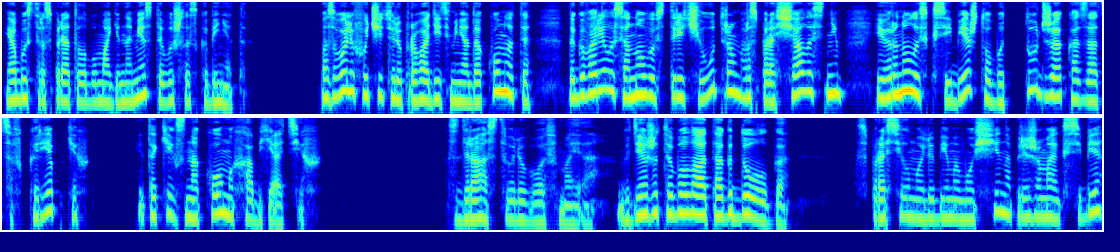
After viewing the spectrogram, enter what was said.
Я быстро спрятала бумаги на место и вышла из кабинета. Позволив учителю проводить меня до комнаты, договорилась о новой встрече утром, распрощалась с ним и вернулась к себе, чтобы тут же оказаться в крепких и таких знакомых объятиях. «Здравствуй, любовь моя. Где же ты была так долго?» — спросил мой любимый мужчина, прижимая к себе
